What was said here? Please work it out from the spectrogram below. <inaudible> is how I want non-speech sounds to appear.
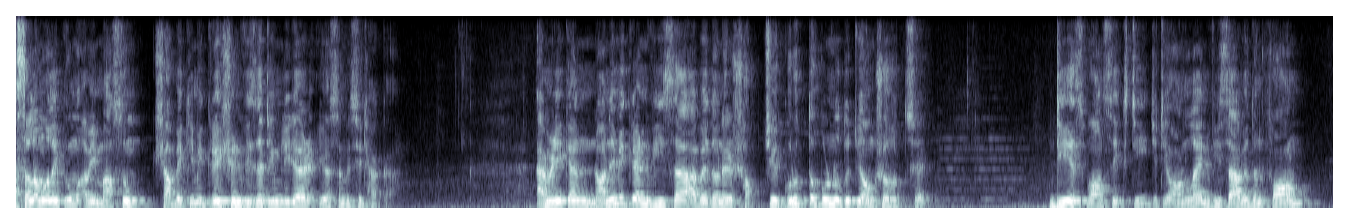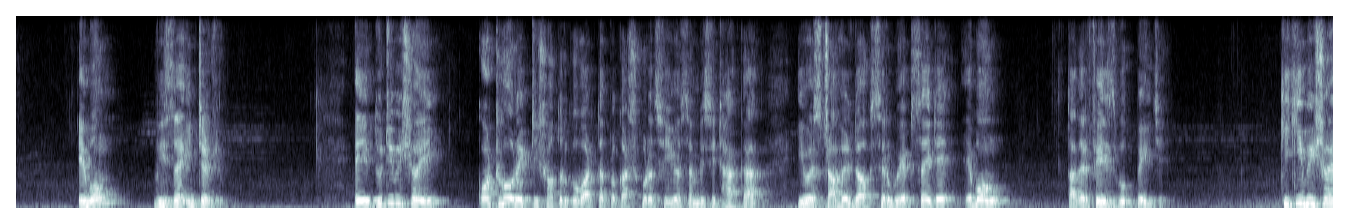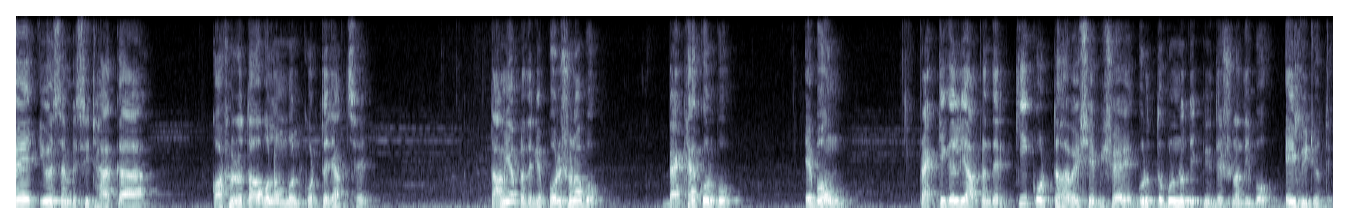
আসসালামু আলাইকুম, আমি মাসুম, সাবেক immigration visa team leader US embassy Dhaka. American non immigrant visa আবেদনের সবচেয়ে গুরুত্বপূর্ণ দুটি অংশ হচ্ছে ডিএস ওয়ান সিক্সটি, যেটি অনলাইন ভিসা আবেদন ফর্ম, এবং ভিসা ইন্টারভিউ। এই দুটি বিষয়েই কঠোর একটি সতর্কবার্তা প্রকাশ করেছে US embassy Dhaka, US travel ডক্সের ওয়েবসাইটে এবং তাদের ফেসবুক পেজে। কী কী বিষয়ে ইউএসএমবিসি ঢাকা কঠোরতা অবলম্বন করতে যাচ্ছে। তা আমি আপনাদেরকে পড়ে শোনাবো, ব্যাখ্যা করব এবং প্র্যাকটিক্যালি আপনাদের কি করতে হবে সে বিষয়ে গুরুত্বপূর্ণ দিক নির্দেশনা দিব এই ভিডিওতে।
